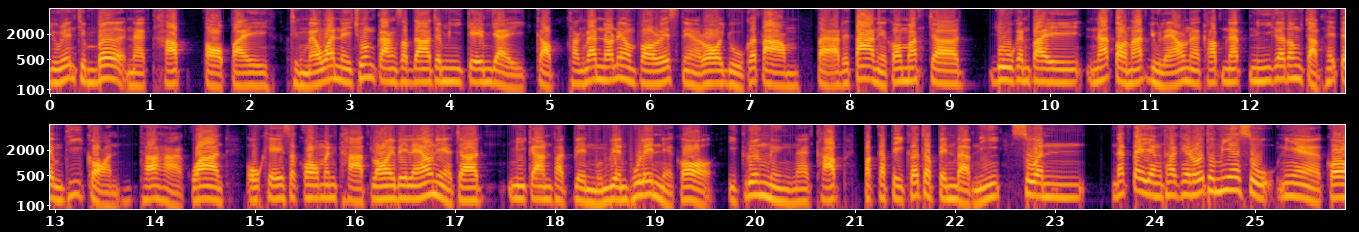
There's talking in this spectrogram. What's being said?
ยูเรนทิมเบอร์นะครับ ต่อไป ถึงแม้ว่าในช่วงกลางสัปดาห์จะมีเกมใหญ่กับทางด้านนอตติงแฮมฟอเรสต์เนี่ยรออยู่ก็ตาม แต่อาร์เตต้าเนี่ยก็มักจะดูกันไปนัดต่อนัดอยู่แล้วนะครับ นัดนี้ก็ต้องจัดให้เต็มที่ก่อน ถ้าหากว่าโอเคสกอร์มันขาดลอยไปแล้วเนี่ยจะมีการผัดเปลี่ยนหมุนเวียนผู้เล่นเนี่ยก็อีกเรื่องหนึ่งนะครับ ปกติก็จะเป็นแบบนี้ ส่วน นักเตะอย่างทาเคโรโทมิยาสุเนี่ยก็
